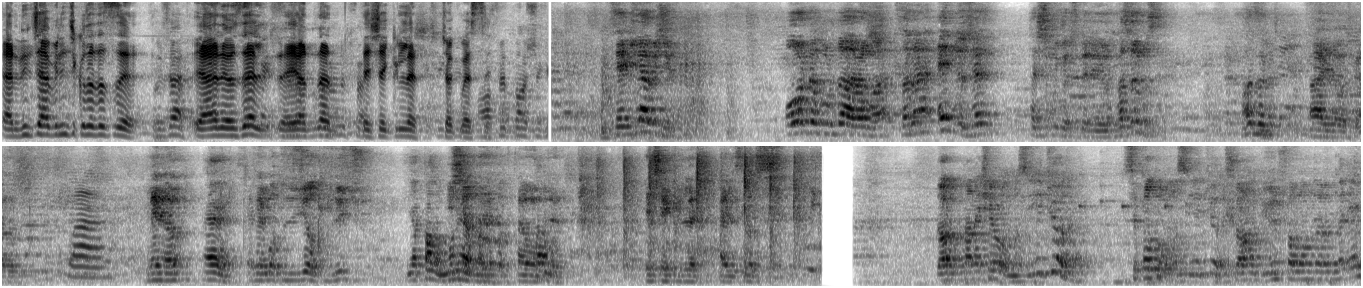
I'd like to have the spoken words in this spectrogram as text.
Erdinç abinin çikolatası. Özel. Yani özel. Reyhan'dan. Teşekkürler. Çok mersi. Afiyet şeker. Sevgili abicim. Orada burada arama. Sana en özel taşımı gösteriyorum. Hazır mısın? Hazırım. Haydi bakalım. Wow. Leno. Evet. Efendim 33 33. Yapalım bunu İnşallah yapalım. yapalım. Tamam. Tamam. Teşekkürler. Hayırlısı olsun. Dört tane şey olması yetiyordu. Spot olması yetiyordu. Şu an düğün salonlarında en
